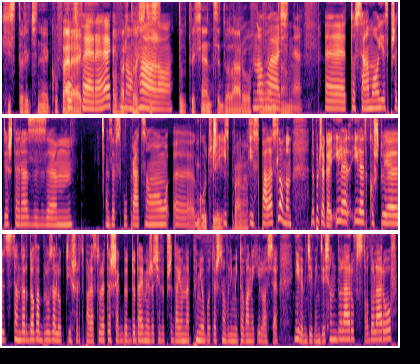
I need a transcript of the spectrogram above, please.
historyczny kuferek, kuferek o wartości no, 100 tysięcy dolarów. No pamiętam. właśnie. E, to samo jest przecież teraz z, ze współpracą e, Gucci, Gucci i, z Palace. i z Palace London. No poczekaj, ile, ile kosztuje standardowa bluza lub t-shirt Palace, które też jakby dodajmy, że się wyprzedają na pniu, bo też są w limitowanych ilościach. Nie wiem, 90 dolarów, 100 dolarów?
